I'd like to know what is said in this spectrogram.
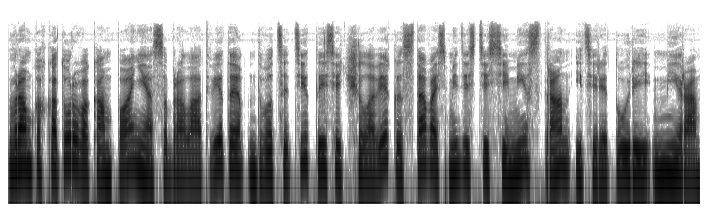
в рамках которого компания собрала ответы 20 тысяч человек из 187 стран и территорий мира.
